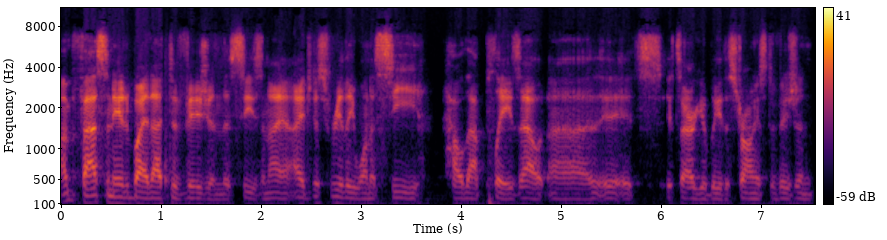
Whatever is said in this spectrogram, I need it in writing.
I'm fascinated by that division this season. I, I just really want to see how that plays out. Uh, it's it's arguably the strongest division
